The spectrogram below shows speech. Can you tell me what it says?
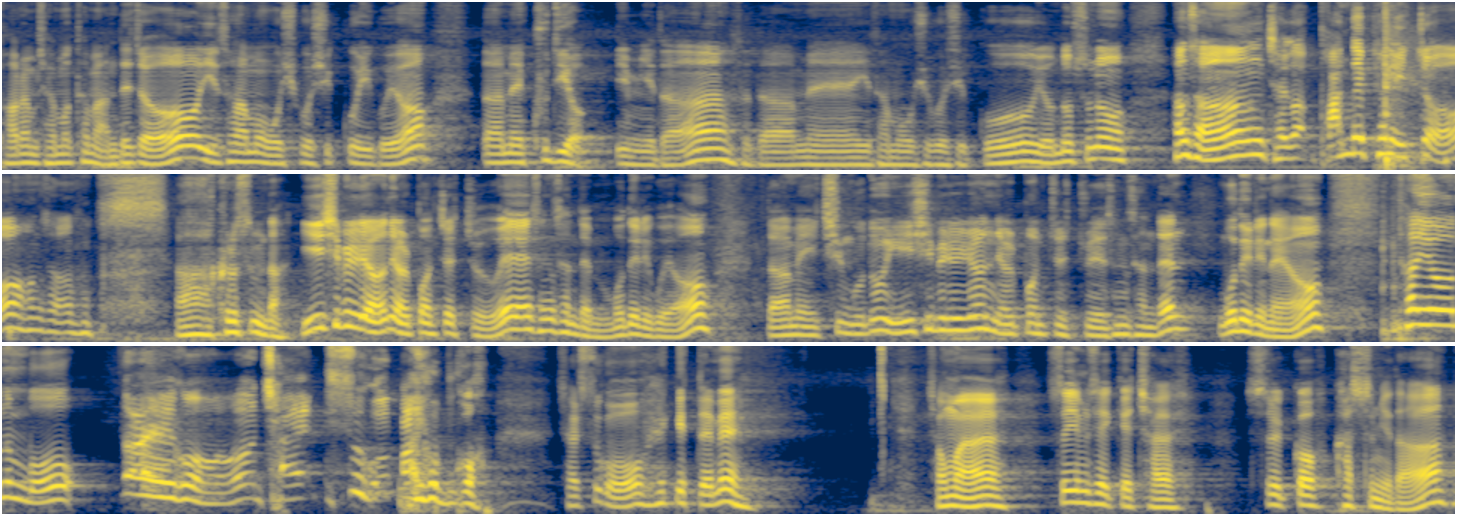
발음 잘못하면 안 되죠. 235 55 19이고요. 그다음에 구디어입니다. 그다음에 235 55 19 연도수는 항상 제가 반대편에 있죠. 항상 아 그렇습니다. 21년 열 번째 주에 생산된 모델이고요. 그다음에 이 친구도 21년 열 번째 주에 생산된 모델이네요. 타이어는 뭐 아이고 잘 쓰고 아이고 무거 잘 쓰고 했기 때문에 정말 쓰임새 있게 잘 쓸 것 같습니다.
